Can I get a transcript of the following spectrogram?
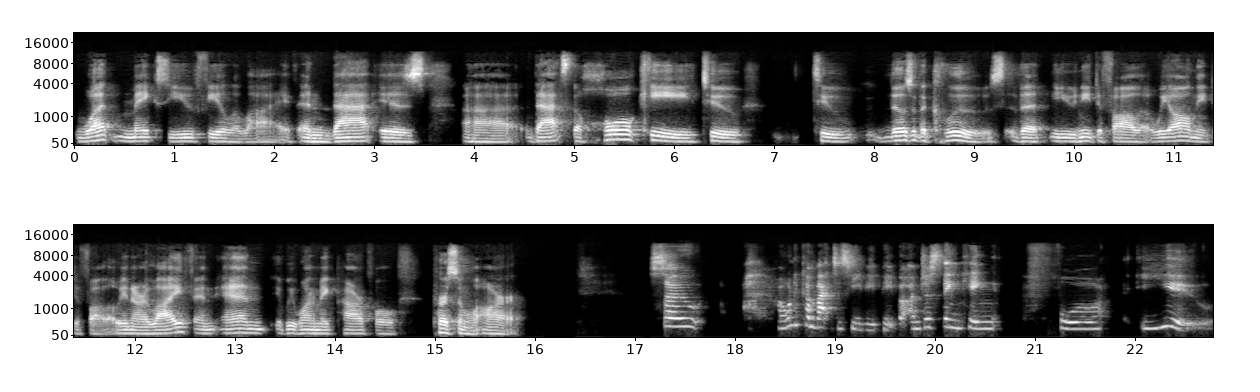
What makes you feel alive? And that is uh, that's the whole key to to those are the clues that you need to follow we all need to follow in our life and and if we want to make powerful personal art. So i want to come back to cvp but i'm just thinking for you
